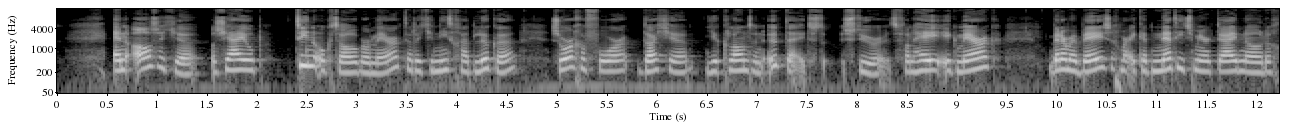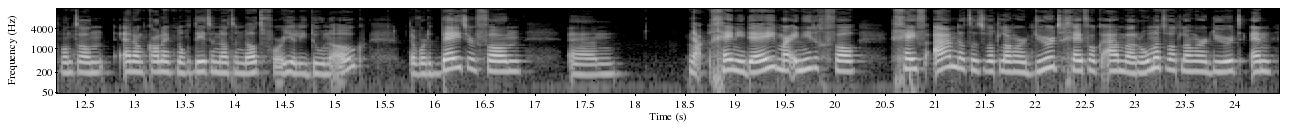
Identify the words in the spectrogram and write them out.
En als, het je, als jij op 10 oktober merkt dat het je niet gaat lukken, zorg ervoor dat je je klant een update stuurt. Van hey, ik merk, ik ben ermee bezig, maar ik heb net iets meer tijd nodig, want dan, en dan kan ik nog dit en dat en dat voor jullie doen ook. Daar wordt het beter van. Um, nou, geen idee, maar in ieder geval geef aan dat het wat langer duurt. Geef ook aan waarom het wat langer duurt en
